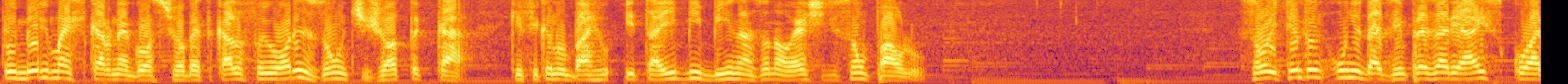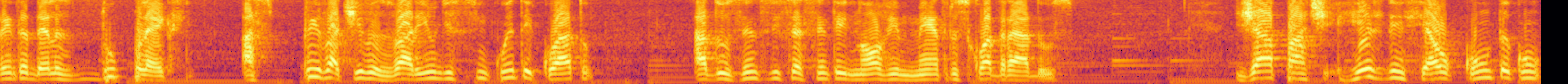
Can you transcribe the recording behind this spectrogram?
Primeiro e mais caro negócio de Roberto Carlos foi o Horizonte JK, que fica no bairro Itaí Bibi, na zona oeste de São Paulo. São 80 unidades empresariais, 40 delas duplex. As privativas variam de 54 a 269 metros quadrados. Já a parte residencial conta com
